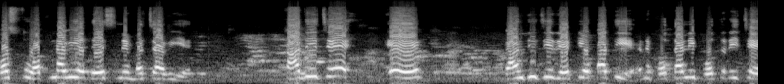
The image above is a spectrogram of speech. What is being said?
વસ્તુ અપનાવીએ દેશને બચાવીએ. ખાદી છે એ ગાંધીજી રેટીઓ કાઢી અને પોતાની પોતડી છે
